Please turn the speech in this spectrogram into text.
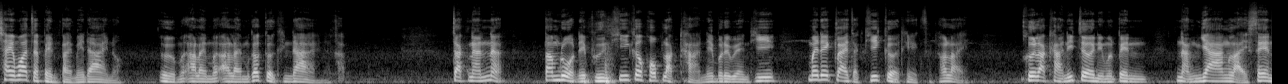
ใช่ว่าจะเป็นไปไม่ได้เนาะเออมันอะไรมันอะไรมันก็เกิดขึ้นได้นะครับ จากนั้นน่ะตำรวจในพื้นที่ก็พบหลักฐานในบริเวณที่ ไม่ได้ไกลจากที่เกิดเหตุสักเท่าไหร่ คือหลักฐานที่เจอเนี่ยมันเป็นหนังยางหลายเส้น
